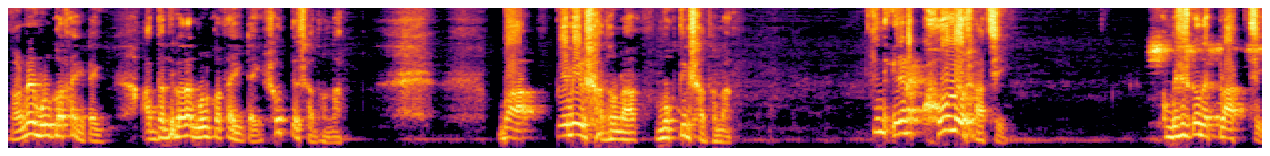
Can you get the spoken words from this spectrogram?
ধর্মের মূল কথা এটাই, আধ্যাত্মিকতার মূল কথা এটাই, সত্যের সাধনা বা প্রেমের সাধনা, মুক্তির সাধনা। কিন্তু এর একটা খোলস আছে, বিশেষ করে প্রাচ্যে।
